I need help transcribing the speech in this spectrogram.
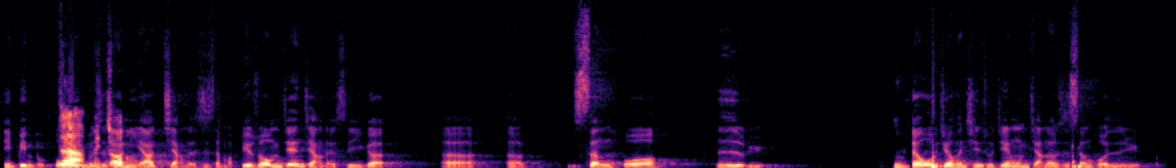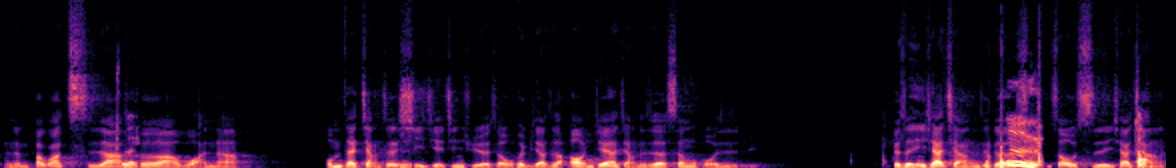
你并不，我并不知道你要讲的是什么。比如说，我们今天讲的是一个，呃呃，生活日语，嗯，所以我就很清楚，今天我们讲的都是生活日语，可能包括吃啊、喝啊、玩啊。我们在讲这个细节进去的时候，我会比较知道，哦，你今天要讲的是生活日语。可是你一下讲这个寿司，一下讲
